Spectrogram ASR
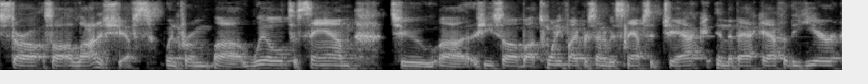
saw, saw a lot of shifts. Went from uh, Will to Sam to uh, he saw about 25% of his snaps at Jack in the back half of the year,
